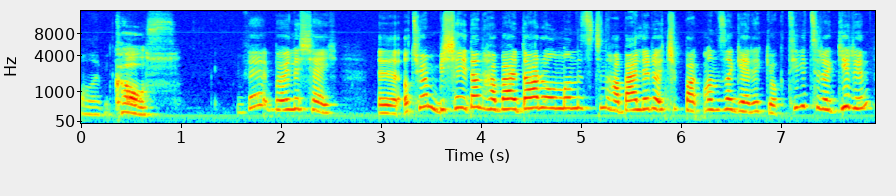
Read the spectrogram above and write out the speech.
Olabilir. Kaos. Ve böyle şey e, atıyorum bir şeyden haberdar olmanız için haberleri açıp bakmanıza gerek yok. Twitter'a girin.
